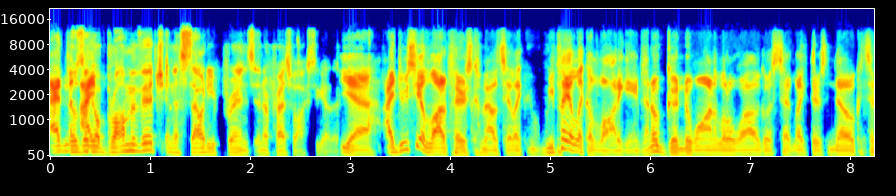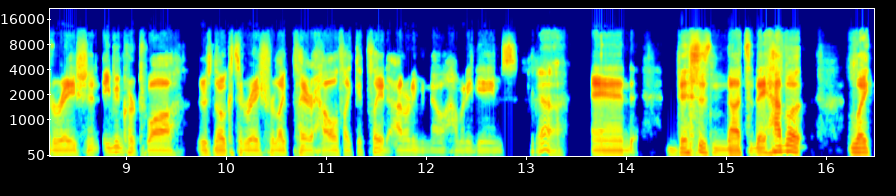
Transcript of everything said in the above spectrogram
and It was like I, Abramovich and a Saudi prince in a press box together. yeah, I do see a lot of players come out and say like we play like a lot of games. I know Gundogan a little while ago said like there's no consideration. Even Courtois, there's no consideration for like player health. Like they played, I don't even know how many games. Yeah. and this is nuts. They have a like,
